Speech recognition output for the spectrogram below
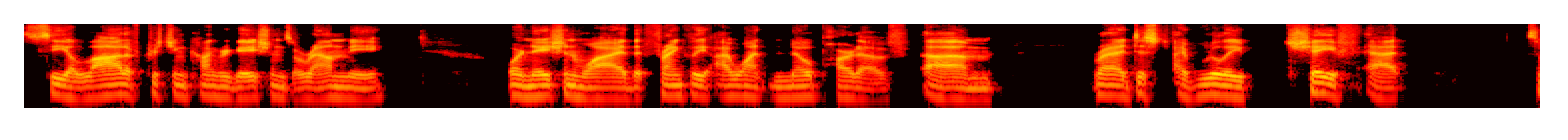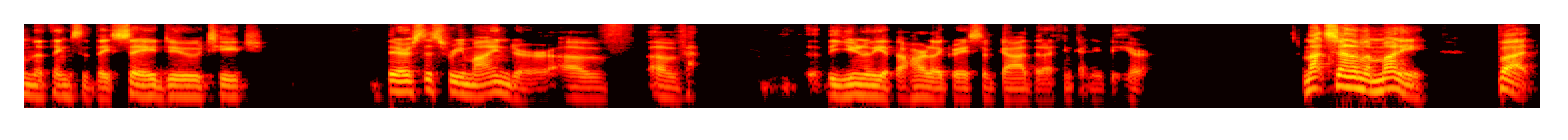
see a lot of Christian congregations around me or nationwide that frankly, I want no part of, um, right? I just, I really chafe at some of the things that they say, do, teach. There's this reminder of, of the unity at the heart of the grace of God that I think I need to hear. I'm not sending them money, but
